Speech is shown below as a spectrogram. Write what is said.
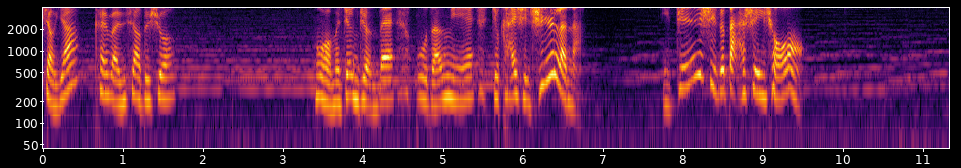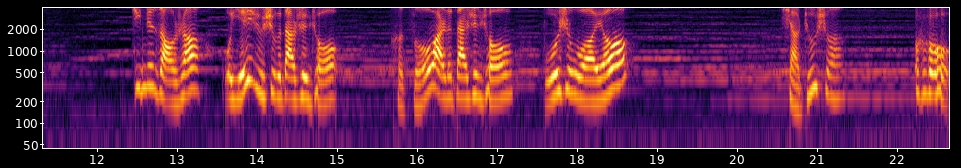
小鸭开玩笑的说：“我们正准备不等你就开始吃了呢。你真是个大睡虫，今天早上我也许是个大睡虫，可昨晚的大睡虫不是我哟。”小猪说：“哦，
